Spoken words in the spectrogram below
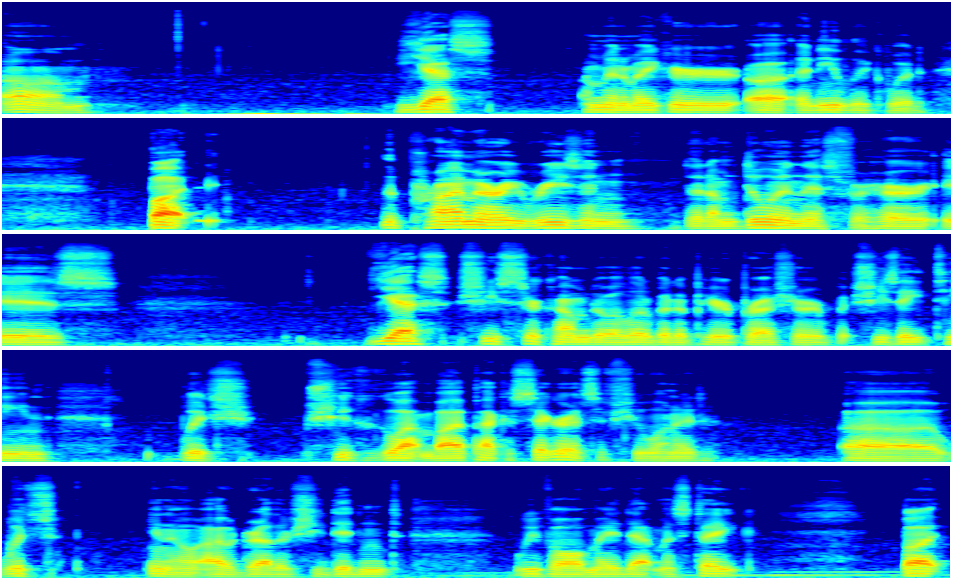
Um, yes, I'm going to make her uh, an e liquid. But the primary reason that I'm doing this for her is yes, she succumbed to a little bit of peer pressure, but she's 18, which she could go out and buy a pack of cigarettes if she wanted, uh, which, you know, I would rather she didn't. We've all made that mistake. But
